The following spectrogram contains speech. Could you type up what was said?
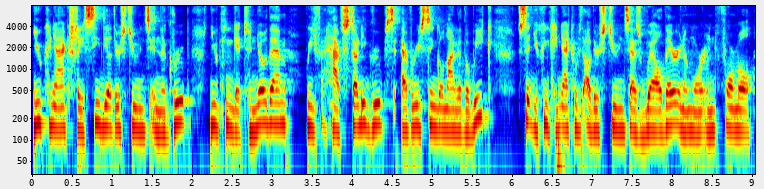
you can actually see the other students in the group. You can get to know them. We have study groups every single night of the week so that you can connect with other students as well there in a more informal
